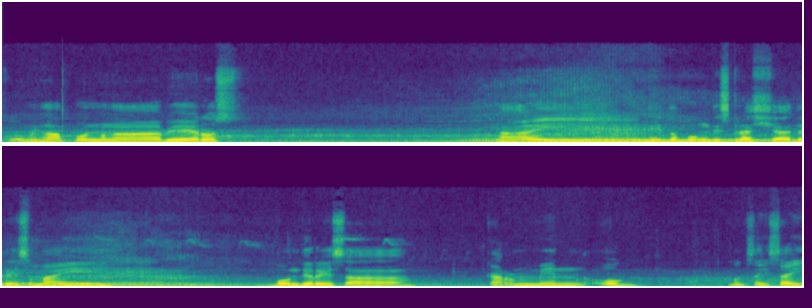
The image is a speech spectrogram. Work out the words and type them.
So may hapon mga biheros na ay naitabong disgrasya diri sa may boundary sa Carmen og Magsaysay.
